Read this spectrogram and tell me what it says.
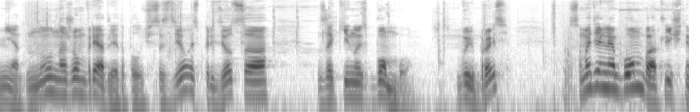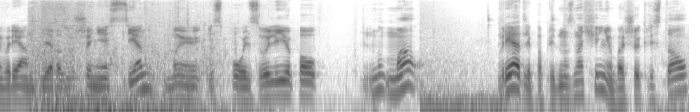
Нет, ну, ножом вряд ли это получится сделать, придется закинуть бомбу, выбрать. Самодельная бомба, отличный вариант для разрушения стен. Мы использовали ее по... Ну, мало... Вряд ли по предназначению. Большой кристалл.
